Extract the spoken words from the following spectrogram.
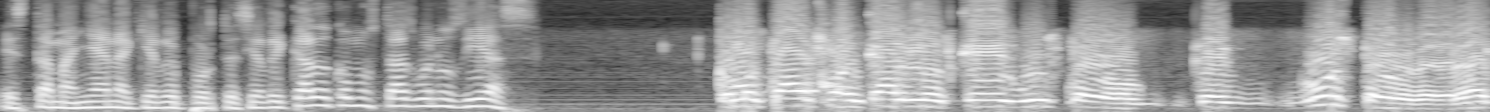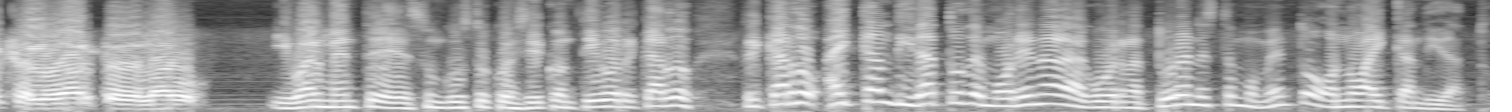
esta mañana aquí en Reporte 100. Ricardo, ¿cómo estás? Buenos días. ¿Cómo estás, Juan Carlos? Qué gusto, qué gusto de verdad saludarte de nuevo. Igualmente es un gusto coincidir contigo, Ricardo. Ricardo, ¿hay candidato de Morena a la gubernatura en este momento o no hay candidato?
